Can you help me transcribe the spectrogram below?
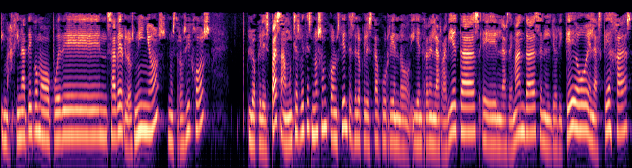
imagínate cómo pueden saber los niños, nuestros hijos, lo que les pasa. Muchas veces no son conscientes de lo que les está ocurriendo y entran en las rabietas, en las demandas, en el lloriqueo, en las quejas.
